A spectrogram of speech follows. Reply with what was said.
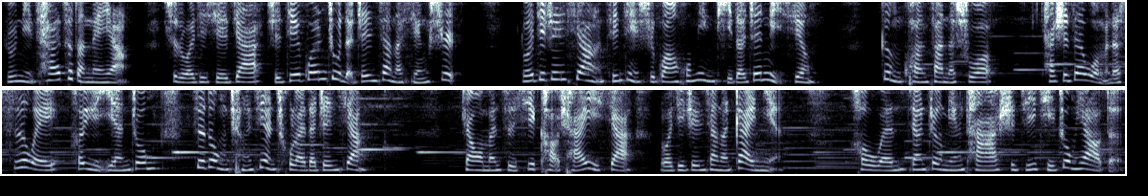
如你猜测的那样，是逻辑学家直接关注的真相的形式。逻辑真相仅仅是关乎命题的真理性。更宽泛地说，它是在我们的思维和语言中自动呈现出来的真相。让我们仔细考察一下逻辑真相的概念，后文将证明它是极其重要的。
